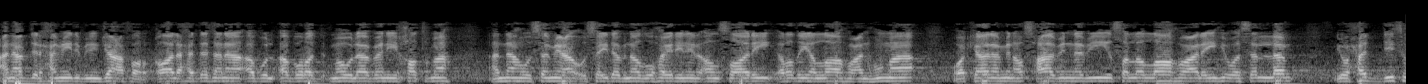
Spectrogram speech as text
عن عبد الحميد بن جعفر. قال حدثنا أبو الأبرد مولى بني خطمة أنه سمع أسيد بن ظهير الأنصاري رضي الله عنهما وكان من أصحاب النبي صلى الله عليه وسلم يحدث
